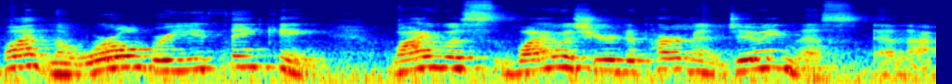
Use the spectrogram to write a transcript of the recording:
what in the world were you thinking? Why was why was your department doing this?" And I,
